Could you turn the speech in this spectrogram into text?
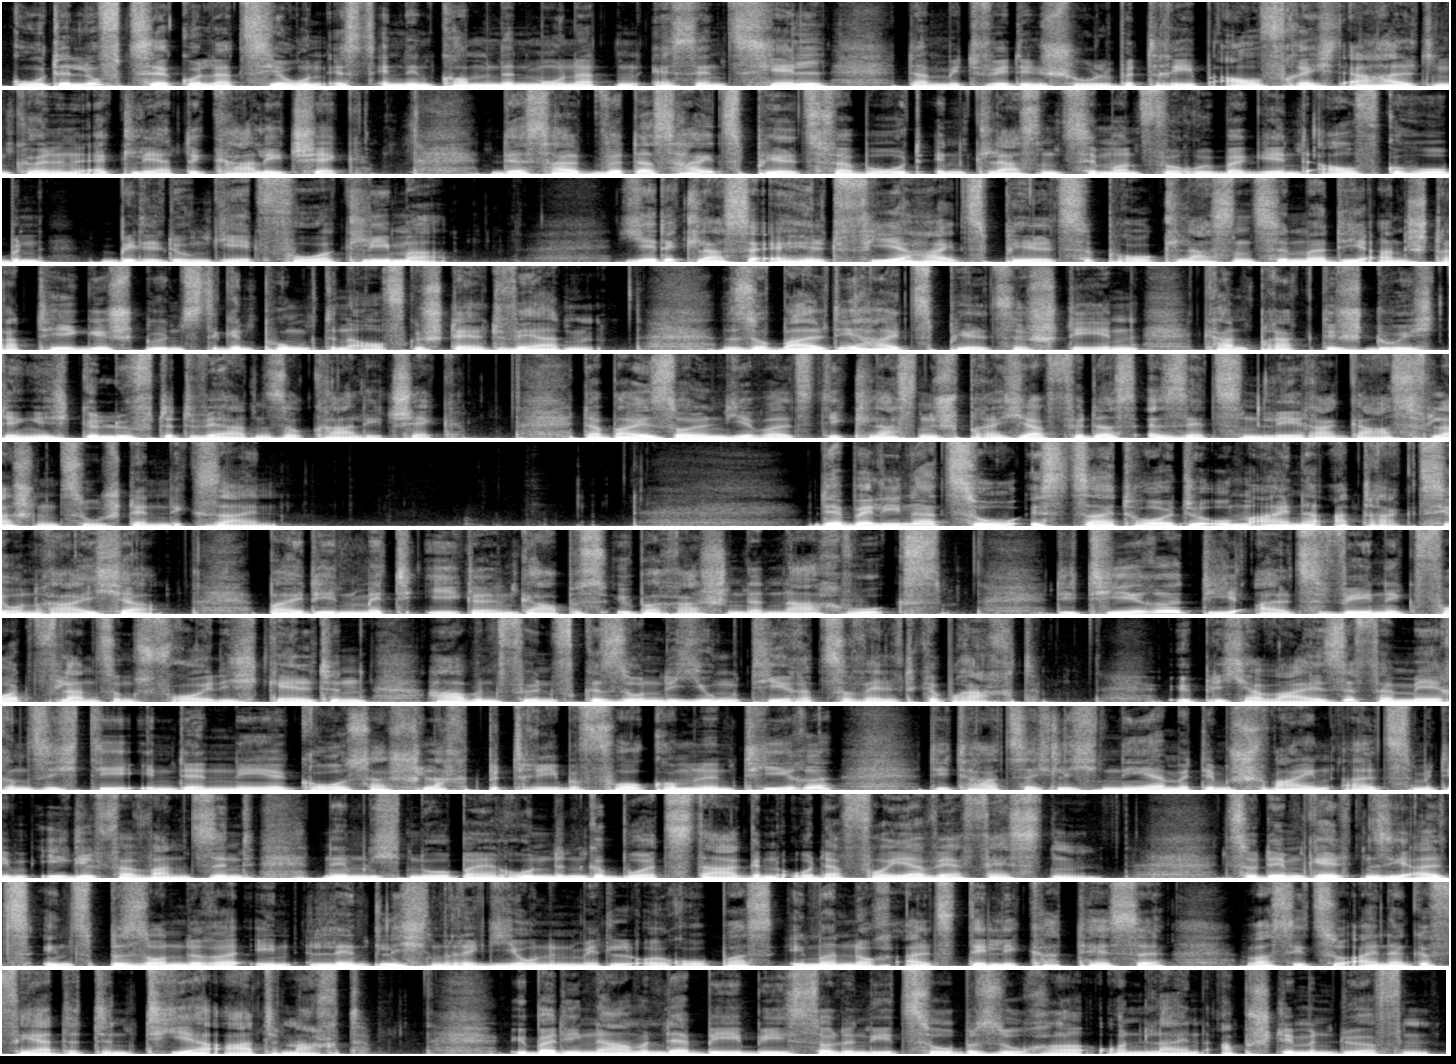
Gute Luftzirkulation ist in den kommenden Monaten essentiell, damit wir den Schulbetrieb aufrechterhalten können, erklärte Karliczek. Deshalb wird das Heizpilzverbot in Klassenzimmern vorübergehend aufgehoben. Bildung geht vor Klima. Jede Klasse erhält vier Heizpilze pro Klassenzimmer, die an strategisch günstigen Punkten aufgestellt werden. Sobald die Heizpilze stehen, kann praktisch durchgängig gelüftet werden, so Karliczek. Dabei sollen jeweils die Klassensprecher für das Ersetzen leerer Gasflaschen zuständig sein. Der Berliner Zoo ist seit heute um eine Attraktion reicher. Bei den Mettigeln gab es überraschenden Nachwuchs. Die Tiere, die als wenig fortpflanzungsfreudig gelten, haben fünf gesunde Jungtiere zur Welt gebracht. Üblicherweise vermehren sich die in der Nähe großer Schlachtbetriebe vorkommenden Tiere, die tatsächlich näher mit dem Schwein als mit dem Igel verwandt sind, nämlich nur bei runden Geburtstagen oder Feuerwehrfesten. Zudem gelten sie als insbesondere in ländlichen Regionen Mitteleuropas immer noch als Delikatesse, was sie zu einer gefährdeten Tierart macht. Über die Namen der Babys sollen die Zoobesucher online abstimmen dürfen.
